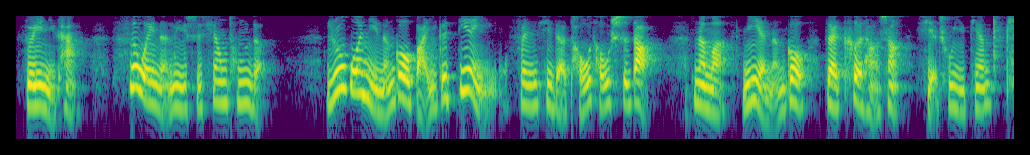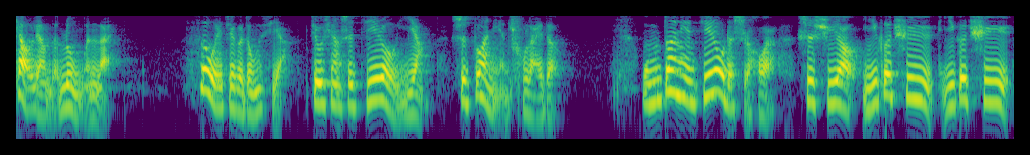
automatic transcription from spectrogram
所以你看，思维能力是相通的。如果你能够把一个电影分析的头头是道，那么你也能够在课堂上写出一篇漂亮的论文来。思维这个东西啊，就像是肌肉一样，是锻炼出来的。我们锻炼肌肉的时候啊，是需要一个区域一个区域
